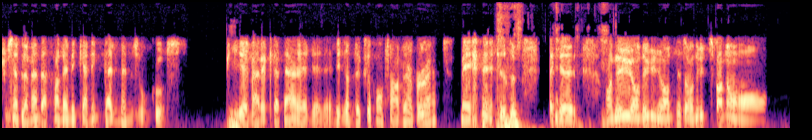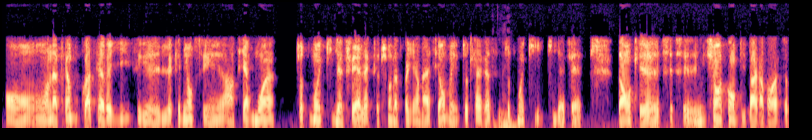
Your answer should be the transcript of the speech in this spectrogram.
tout simplement d'apprendre la mécanique et à m'amuser aux courses. Puis euh, avec le temps, les, objectifs ont changé un peu, hein. Mais c'est ça. fait que, on a eu, on a eu, on, on a eu du fun, on, on, apprend beaucoup à travailler. le camion, c'est entièrement tout moi qui l'ai fait, à l'exception de la programmation, mais tout le reste, c'est tout moi qui, qui l'ai fait. Donc, euh, c'est une mission accomplie par rapport à ça.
